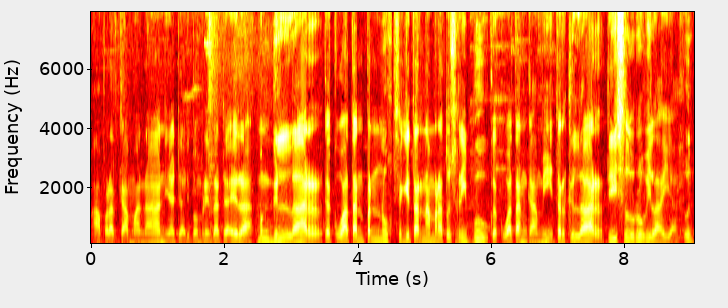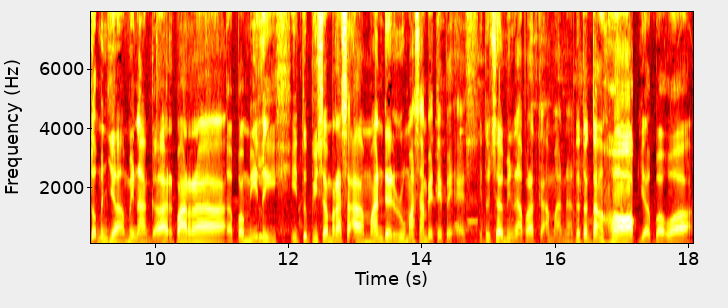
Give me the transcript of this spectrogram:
aparat keamanan ya dari pemerintah daerah menggelar kekuatan penuh sekitar 600 ribu kekuatan kami tergelar di seluruh wilayah untuk menjamin agar para eh, pemilih itu bisa merasa aman dari rumah sampai TPS. Itu jaminan aparat keamanan. Dan tentang hoax ya bahwa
